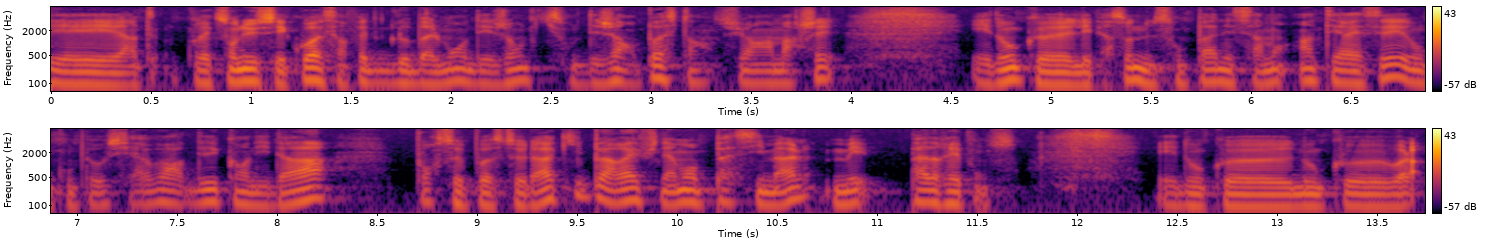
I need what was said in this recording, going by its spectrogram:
Un contexte tendu, c'est quoi? C'est en fait globalement des gens qui sont déjà en poste hein, sur un marché, et donc euh, les personnes ne sont pas nécessairement intéressées. Donc on peut aussi avoir des candidats pour ce poste-là qui paraît finalement pas si mal, mais pas de réponse. Et donc, euh, donc euh, voilà.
